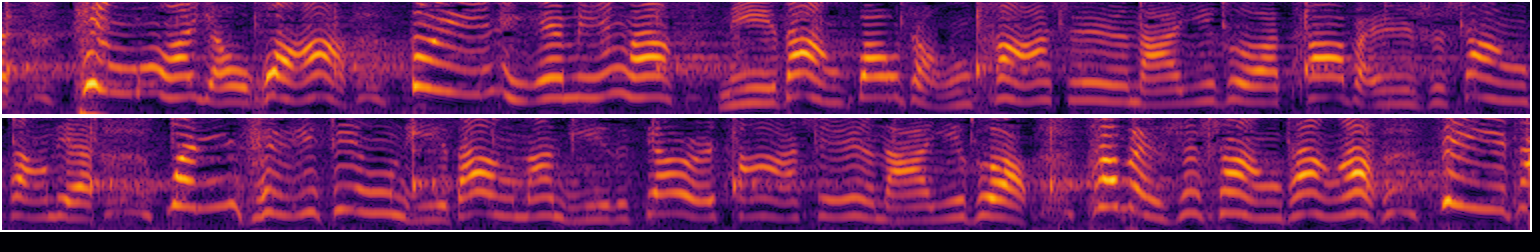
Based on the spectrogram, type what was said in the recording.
听我有话对你明啊！你当包拯他是哪一个？他本是上苍的文曲星。你当那你的娇儿他是哪一个？他本是上苍啊西扎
